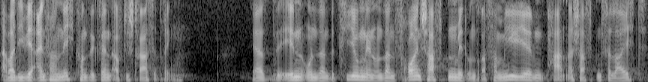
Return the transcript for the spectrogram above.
aber die wir einfach nicht konsequent auf die Straße bringen. Ja, in unseren Beziehungen, in unseren Freundschaften, mit unserer Familie, in Partnerschaften vielleicht,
